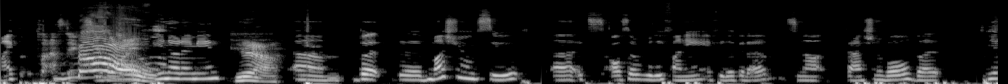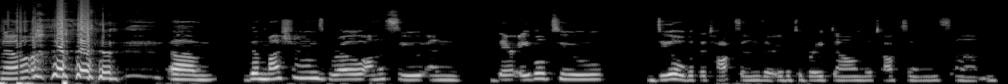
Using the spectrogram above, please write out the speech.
microplastics. No! You know what I mean? Yeah. Um, but the mushroom suit, uh, it's also really funny if you look it up. It's not fashionable, but you know, um, the mushrooms grow on the suit and they're able to deal with the toxins. They're able to break down the toxins um,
